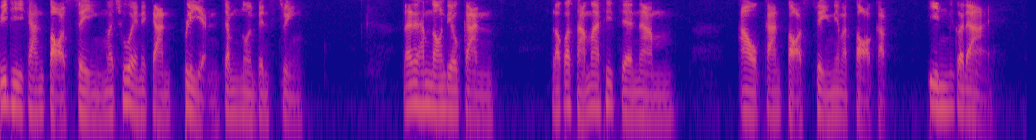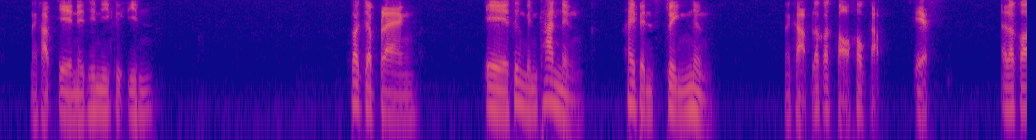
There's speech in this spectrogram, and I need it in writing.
วิธีการต่อสตริงมาช่วยในการเปลี่ยนจำนวนเป็นสตริง และในทำนองเดียวกัน เราก็สามารถที่จะนำเอาการต่อสตริงเนี่ยมาต่อกับ in ก็ได้นะครับ a ในที่นี้คือ in ก็จะแปลง a ซึ่งเป็นค่าหนึ่งให้เป็นสตริงหนึ่งนะครับแล้วก็ต่อเข้ากับ s แล้วก็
